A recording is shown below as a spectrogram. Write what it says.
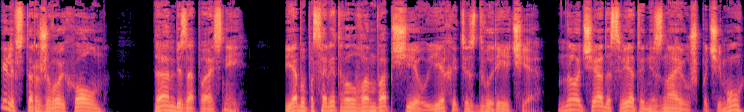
или в Сторожевой холм. Там безопасней. Я бы посоветовал вам вообще уехать из двуречья. Но чада света, не знаю уж почему,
